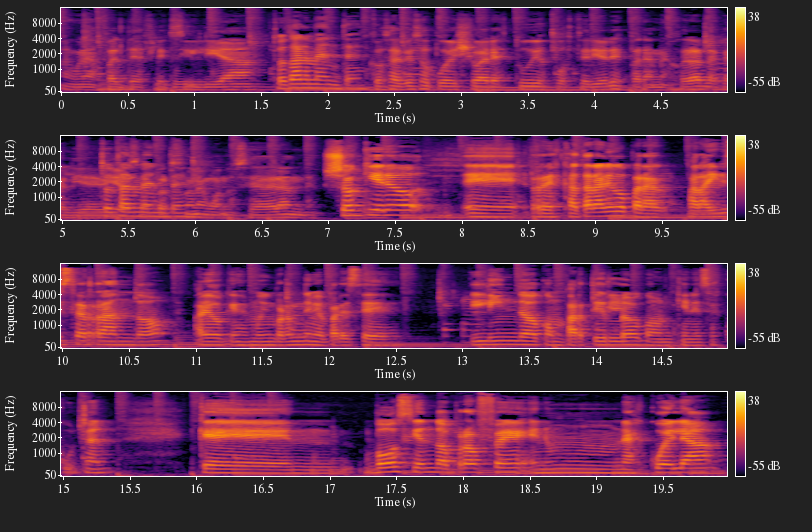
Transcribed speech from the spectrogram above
alguna falta de flexibilidad, totalmente. cosa que eso puede llevar a estudios posteriores para mejorar la calidad de vida de Totalmente. esa persona cuando sea grande. Yo quiero eh, rescatar algo para, para ir cerrando, algo que es muy importante y me parece lindo compartirlo con quienes escuchan, que mm, vos siendo profe en una escuela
